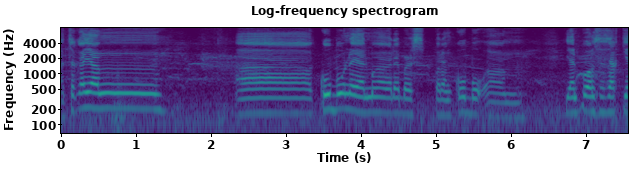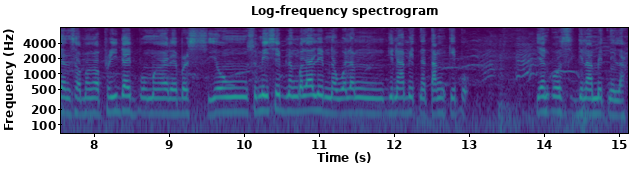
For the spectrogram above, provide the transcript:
At saka yung ah, kubo na yan mga drivers, parang kubo. Um, yan po ang sasakyan sa mga pre-dive po mga drivers. Yung sumisib ng malalim na walang ginamit na tangke po. Yan po ginamit nila.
